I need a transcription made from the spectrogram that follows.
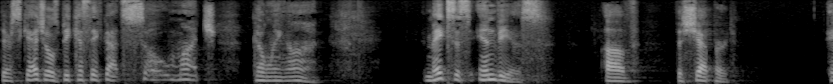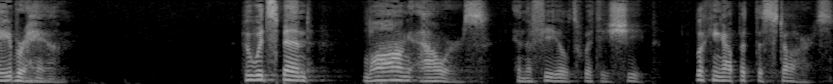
their schedules because they've got so much going on. It makes us envious of the shepherd, Abraham, who would spend long hours in the fields with his sheep, looking up at the stars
